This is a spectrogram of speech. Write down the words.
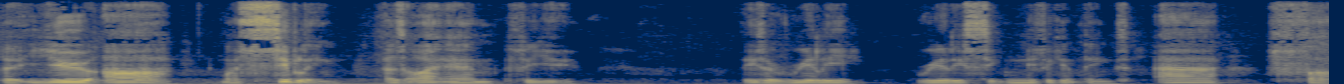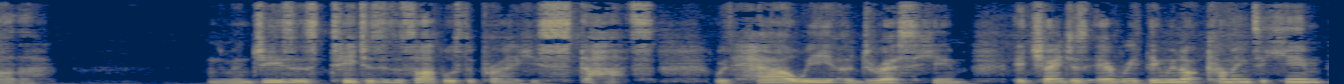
that you are my sibling as I am for you. These are really, really significant things. Our Father. And when Jesus teaches his disciples to pray, he starts with how we address him. It changes everything. We're not coming to him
